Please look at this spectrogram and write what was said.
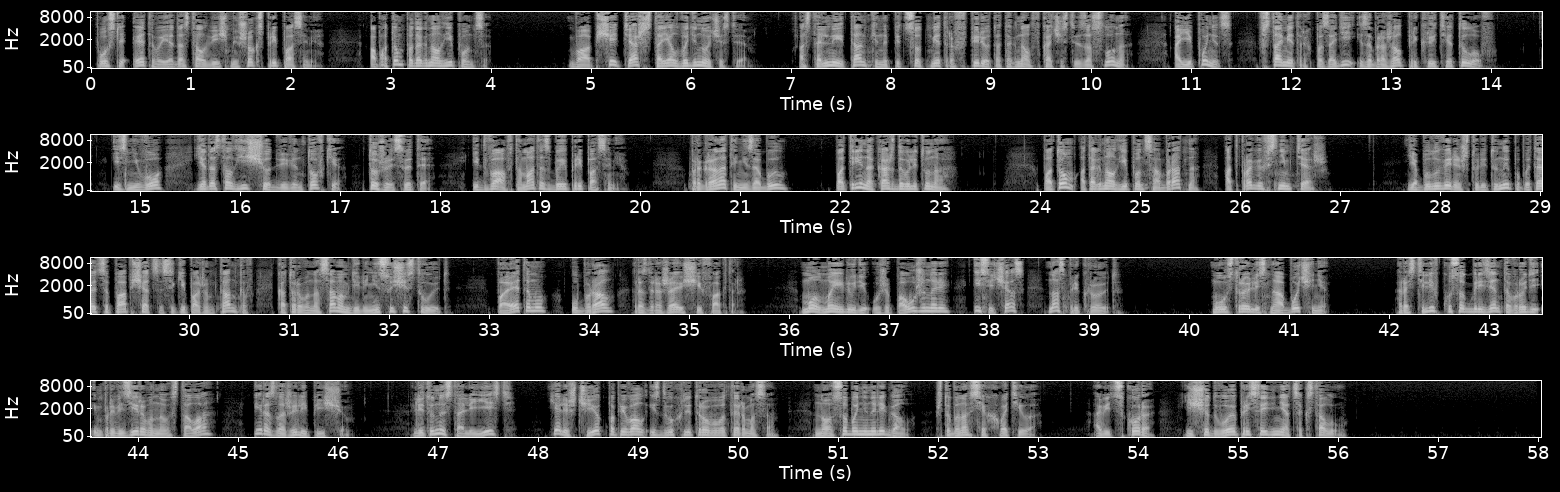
После этого я достал вещмешок с припасами, а потом подогнал японца. Вообще тяж стоял в одиночестве. Остальные танки на 500 метров вперед отогнал в качестве заслона, а японец в ста метрах позади изображал прикрытие тылов. Из него я достал еще две винтовки, тоже СВТ, и два автомата с боеприпасами. Про гранаты не забыл, по три на каждого летуна. Потом отогнал японца обратно, отправив с ним тяж. Я был уверен, что летуны попытаются пообщаться с экипажем танков, которого на самом деле не существует, поэтому убрал раздражающий фактор. Мол, мои люди уже поужинали, и сейчас нас прикроют. Мы устроились на обочине, расстелив кусок брезента вроде импровизированного стола и разложили пищу. Летуны стали есть, я лишь чаек попивал из двухлитрового термоса, но особо не налегал, чтобы на всех хватило. А ведь скоро еще двое присоединятся к столу.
